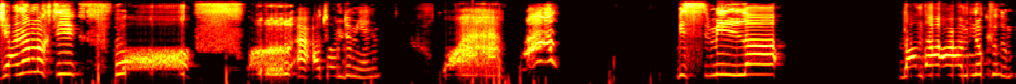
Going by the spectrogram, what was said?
Cehennem vakti. At öldüm yeğenim. Bismillah. Lan daha amin okuyorum.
